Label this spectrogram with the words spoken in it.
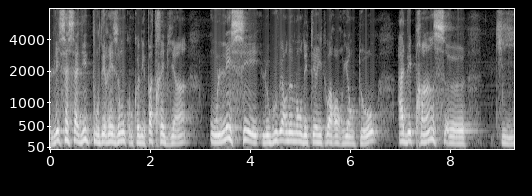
les Sassanides, pour des raisons qu'on ne connaît pas très bien, ont laissé le gouvernement des territoires orientaux à des princes euh, qui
